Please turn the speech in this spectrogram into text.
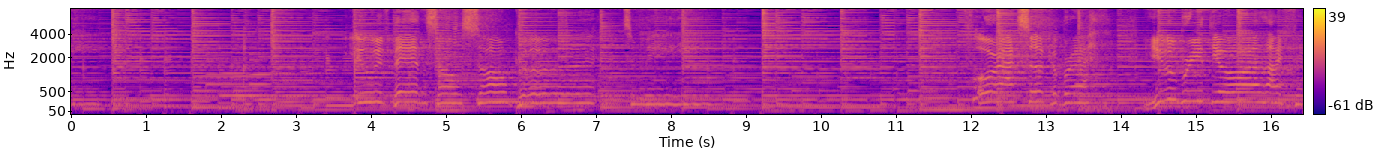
You have been so, so good to me. For I took a breath, you breathed your life in.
